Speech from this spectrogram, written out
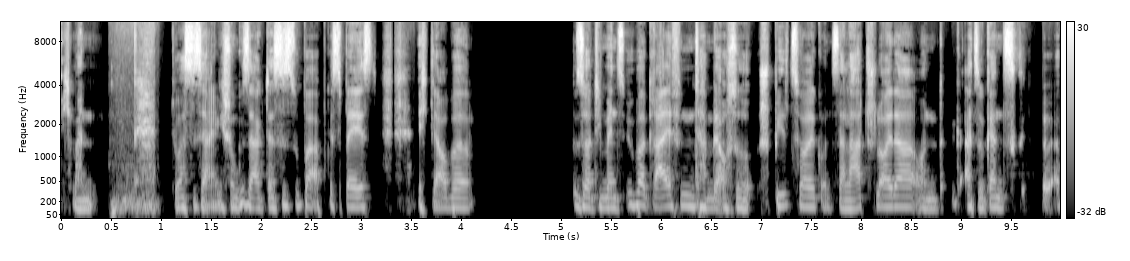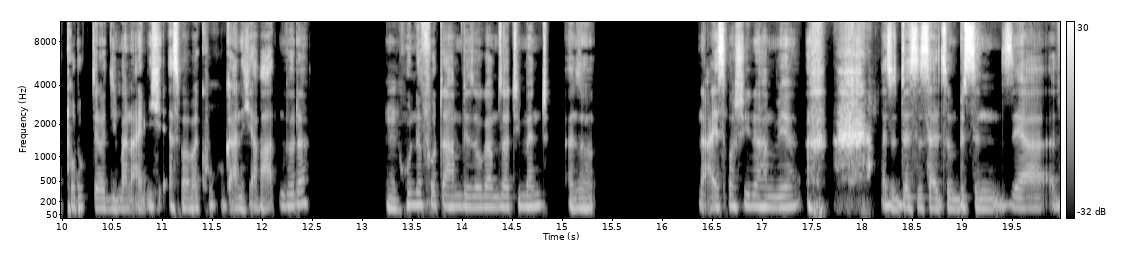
ich meine, du hast es ja eigentlich schon gesagt, das ist super abgespaced. Ich glaube, sortimentsübergreifend haben wir auch so Spielzeug und Salatschleuder und also ganz äh, Produkte, die man eigentlich erstmal bei Koko gar nicht erwarten würde. Hundefutter haben wir sogar im Sortiment. Also eine Eismaschine haben wir. Also das ist halt so ein bisschen sehr,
